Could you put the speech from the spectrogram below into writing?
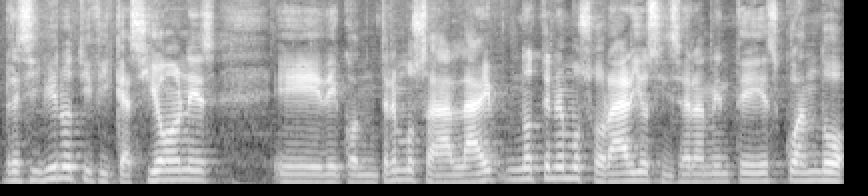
recibir notificaciones eh, de cuando entremos a live. No tenemos horario, sinceramente. Es cuando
